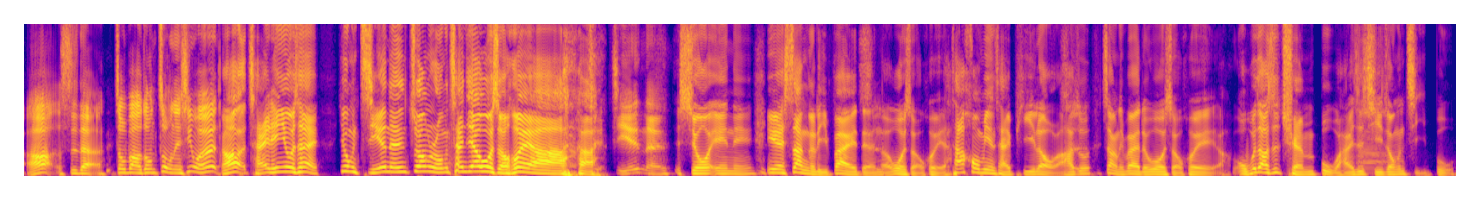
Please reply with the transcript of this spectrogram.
好，是的，周报中重点新闻。好，柴田佑菜。用节能妆容参加握手会啊！节能修 N 呢？因为上个礼拜的握手会，他后面才披露了。他说上礼拜的握手会，我不知道是全部还是其中几部。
